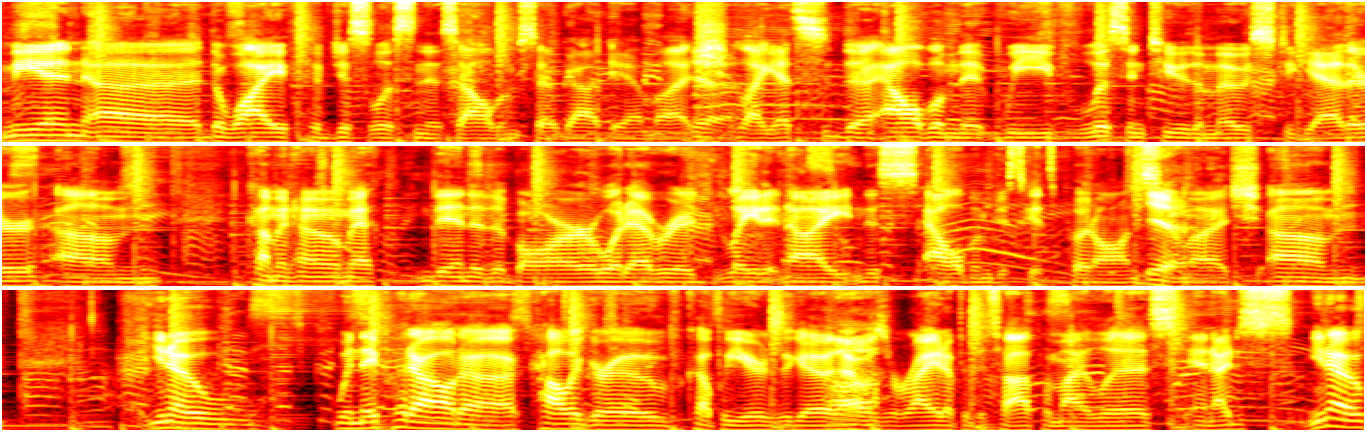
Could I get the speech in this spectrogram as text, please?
me and uh, the wife have just listened to this album so goddamn much. Yeah. Like it's the album that we've listened to the most together. Um, coming home at the end of the bar or whatever late at night, and this album just gets put on Yeah. so much. Um, you know, when they put out uh, ColleGrove a couple years ago, that Uh-huh. was right up at the top of my list, and I just, you know.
